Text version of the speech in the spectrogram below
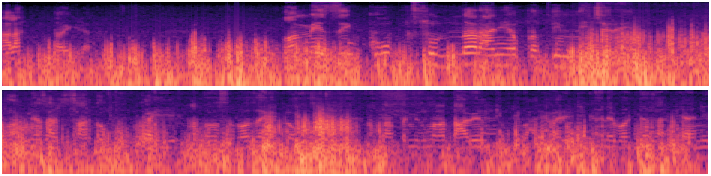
आला? नाव अमेझिंग खूप सुंदर आणि अप्रतिम नेचर आहे. बघण्यासाठी सारखं खूप काही आहे. आता सर्व जाईल ब्लॉग आता आता मी तुम्हाला दावेल किती भारी भारी ठिकाणे बघण्यासाठी आणि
